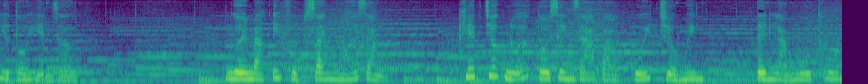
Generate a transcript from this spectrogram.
như tôi hiện giờ. Người mặc y phục xanh nói rằng, khiếp trước nữa tôi sinh ra vào cuối triều minh, tên là Ngô Thương,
